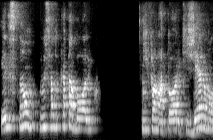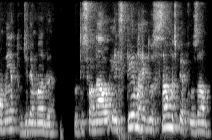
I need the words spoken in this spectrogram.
eles estão no estado catabólico, inflamatório, que gera um aumento de demanda nutricional, eles têm uma redução de perfusão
